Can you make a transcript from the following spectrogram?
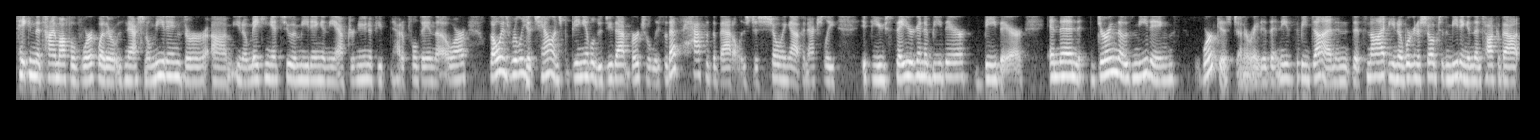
taking the time off of work, whether it was national meetings or um, you know making it to a meeting in the afternoon if you had a full day in the OR, was always really a challenge. But being able to do that virtually, so that's half of the battle is just showing up and actually, if you say you're going to be there, be there. And then during those meetings, work is generated that needs to be done, and it's not you know we're going to show up to the meeting and then talk about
